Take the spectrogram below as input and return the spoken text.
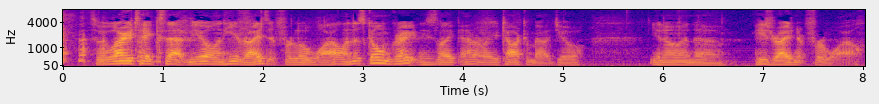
so Larry takes that mule and he rides it for a little while, and it's going great. And he's like, "I don't know what you're talking about, Joe," you know, and uh, he's riding it for a while,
